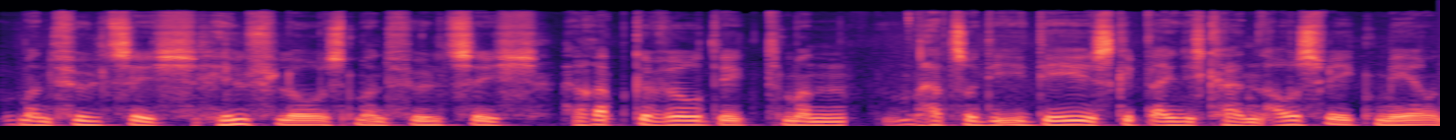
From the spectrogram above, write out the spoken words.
Man fühlt sich hilflos, man fühlt sich herabgewürdigt, man hat so die Idee, es gibt eigentlich keinen Ausweg mehr.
